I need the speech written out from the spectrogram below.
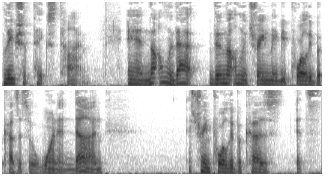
Leadership takes time. And not only that, they're not only trained maybe poorly because it's a one and done, it's trained poorly because it's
